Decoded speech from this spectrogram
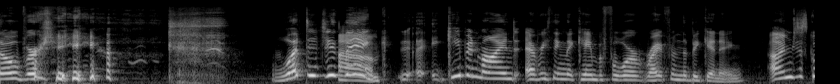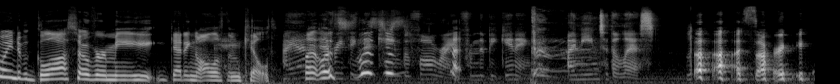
So, Birdi, what did you think? Uh, Keep in mind everything that came before right from the beginning. I'm just going to gloss over me getting all of them killed. But let's Everything let's that came just before right from the beginning. I mean to the list. Sorry.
